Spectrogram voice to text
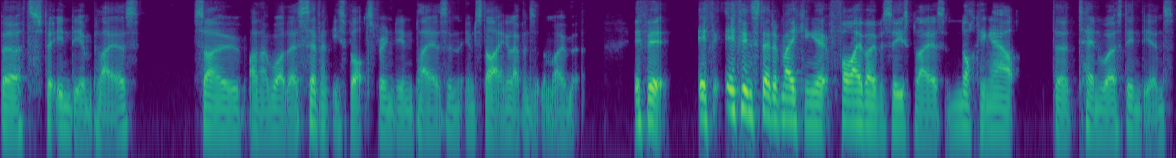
berths for Indian players. So I don't know what there's 70 spots for Indian players in, in starting 11s at the moment. If it if if instead of making it five overseas players and knocking out the 10 worst Indians,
